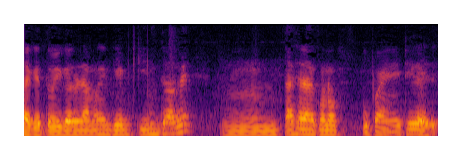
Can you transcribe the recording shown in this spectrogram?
থাকে। তো ওই কারণে আমাকে গেম কিনতে হবে তাছাড়া আর কোনো উপায় নেই, ঠিক আছে?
